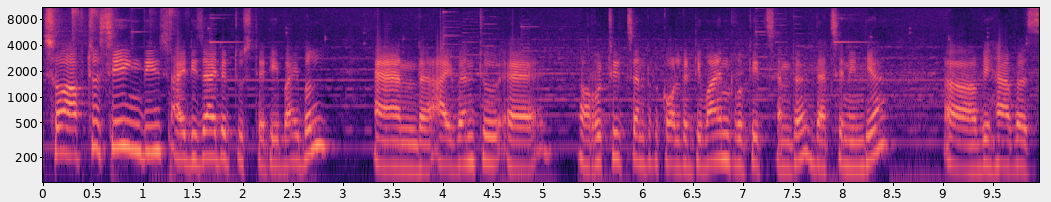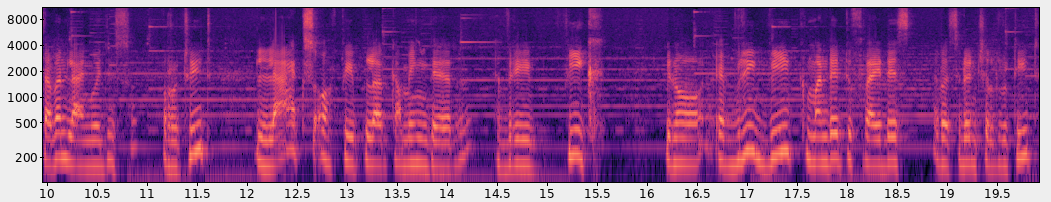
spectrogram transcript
So, after seeing this, I decided to study Bible and uh, I went to a, a retreat center called the Divine Retreat Center. That's in India. Uh, we have a seven languages retreat. Lakhs of people are coming there every week. You know every week monday to fridays residential retreat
